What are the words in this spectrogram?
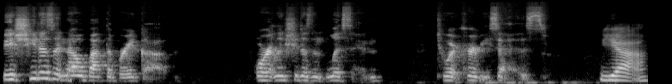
Because she doesn't know about the breakup or at least she doesn't listen to what Kirby says. Yeah.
